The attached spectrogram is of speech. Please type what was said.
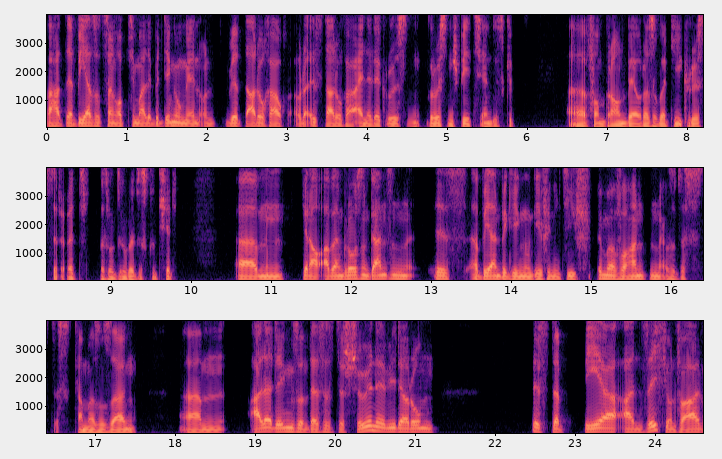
hat der Bär sozusagen optimale Bedingungen und wird dadurch auch oder ist dadurch auch eine der größten, größten Spezien, die es gibt äh, vom Braunbär oder sogar die größte, da wird bisschen drüber diskutiert. Ähm, genau, aber im Großen und Ganzen ist eine Bärenbegegnung definitiv immer vorhanden, also das, das kann man so sagen. Ähm, allerdings, und das ist das Schöne wiederum, ist der Bär an sich und vor allem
